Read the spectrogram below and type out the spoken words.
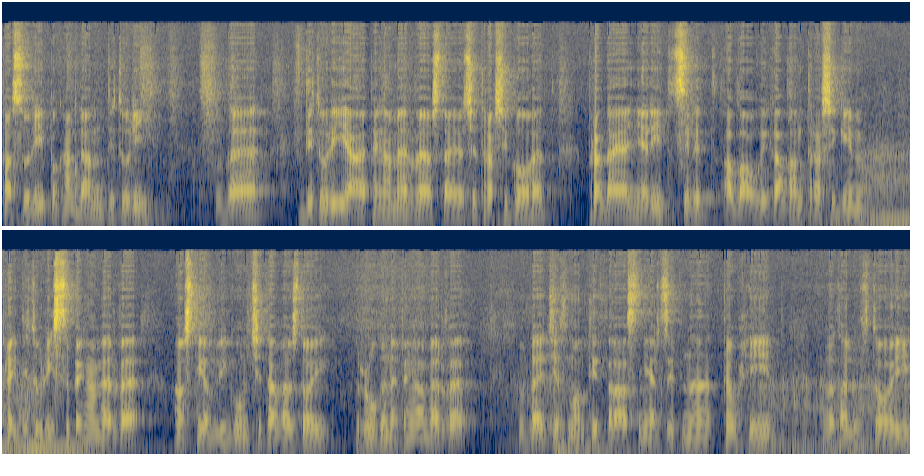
pasuri por kanë lënë dituri dhe dituria e pejgamberëve është ajo që trashëgohet prandaj ai njeriu të cilit Allahu i ka dhënë trashëgim prej diturisë së pejgamberëve Asht i obligum që ta vazhdojë rrugën e pejgamberëve dhe gjithmonë t'i thrasë njerëzit në teuhid dhe ta luftojë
